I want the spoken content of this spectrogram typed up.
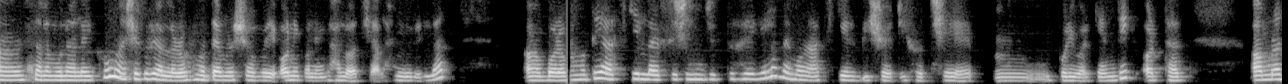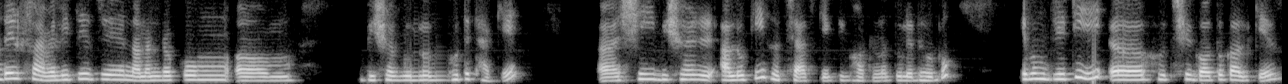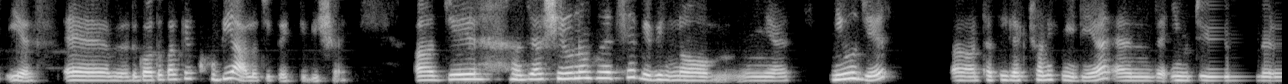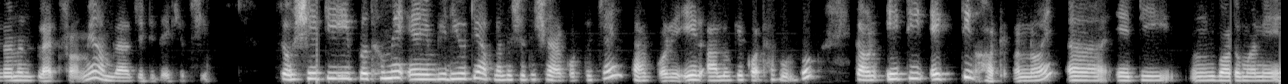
আসসালামু আলাইকুম। আশা করি আল্লাহর রহমতে আমরা সবাই অনেক, অনেক ভালো আছি আলহামদুলিল্লাহ। বরাবর মতোই আজকের লাইভ সেশন যুক্ত হয়ে গেলাম এবং আজকের বিষয়টি হচ্ছে পরিবার কেন্দ্রিক। অর্থাৎ আমাদের ফ্যামিলিতে যে নানান রকম বিষয়গুলো ঘটে থাকে, সেই বিষয়ের আলোকেই হচ্ছে আজকে একটি ঘটনা তুলে ধরব। এবং যেটি হচ্ছে গতকালকের ইয়েস গতকালকের খুবই আলোচিত একটি বিষয়। যে যার শিরোনাম হয়েছে বিভিন্ন ইয়ে নিউজের অর্থাৎ ইলেকট্রনিক মিডিয়া অ্যান্ড নানান প্ল্যাটফর্মে আমরা যেটি দেখেছি। সো সেটি প্রথমে এই ভিডিওটি আপনাদের সাথে শেয়ার করতে চাই। তারপরে এর আলোকে কথা বলব কারণ এটি একটি ঘটনা নয়। এটি বর্তমানে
